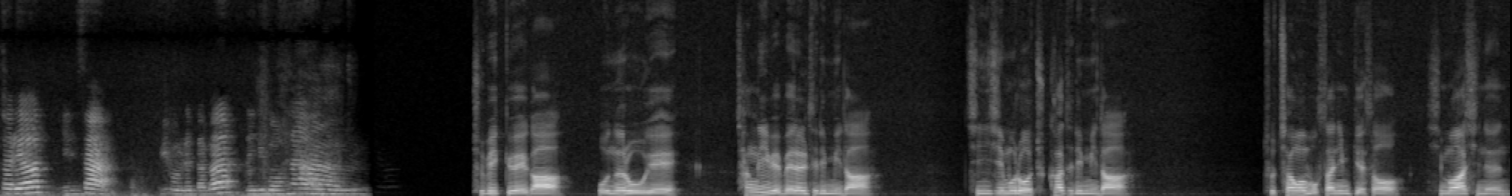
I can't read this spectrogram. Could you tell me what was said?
차렷 인사 위로 올렸다가 내리고 하나 하나, 둘. 주빛교회가 오늘 오후에 창립 예배를 드립니다. 진심으로 축하드립니다. 조창호 목사님께서 심호하시는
